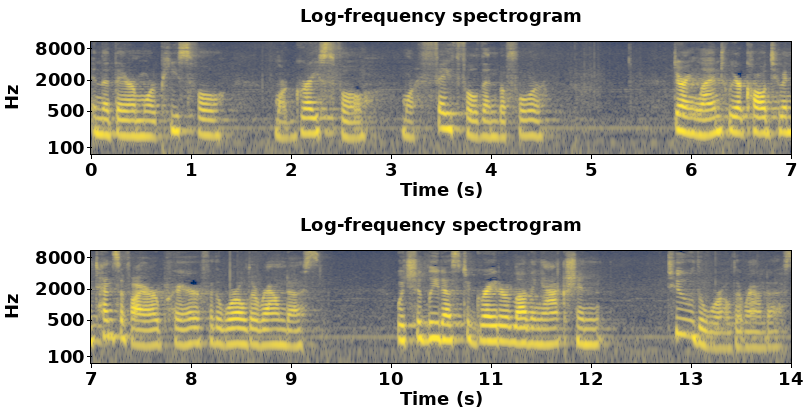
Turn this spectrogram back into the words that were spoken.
in that they are more peaceful, more graceful, more faithful than before. During Lent, we are called to intensify our prayer for the world around us, which should lead us to greater loving action to the world around us.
